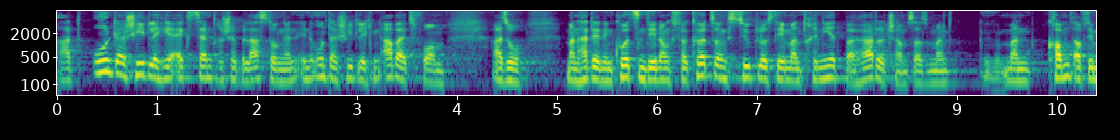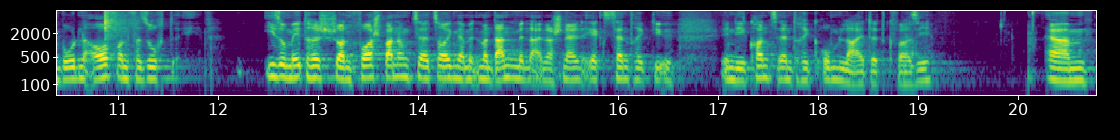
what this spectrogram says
hat unterschiedliche exzentrische Belastungen in unterschiedlichen Arbeitsformen. Also man hat ja den kurzen Dehnungsverkürzungszyklus, den man trainiert bei Hurdle Jumps. Also man, man kommt auf den Boden auf und versucht isometrisch schon Vorspannung zu erzeugen, damit man dann mit einer schnellen Exzentrik die, in die Konzentrik umleitet quasi. Ähm,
